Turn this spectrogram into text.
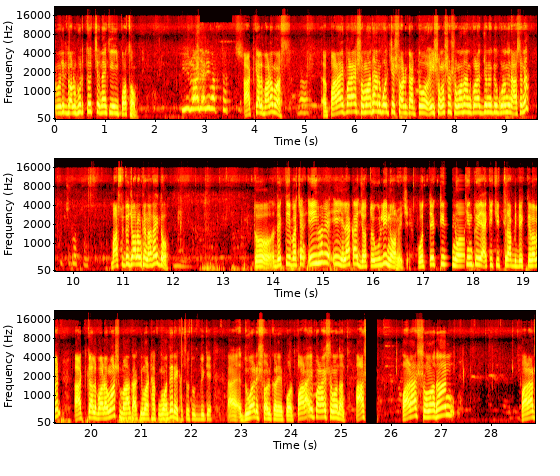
ওদের জল ভরতে হচ্ছে নাকি এই প্রথম? রোজারি আটকাল বারো মাস? পাড়ায় পাড়ায় সমাধান বলছে সরকার তো এই সমস্যার সমাধান করার জন্য কেউ কোনোদিন আসে না? বাস্তুতে জল ওঠে না তাই তো? তো দেখতেই পাচ্ছেন এইভাবে এই এলাকায় যতগুলি নল হয়েছে প্রত্যেকটি নল কিন্তু একই চিত্র আপনি দেখতে পাবেন। আটকাল বারো মাস মা কাকিমা ঠাকুমাদের এখানে চতুর্দিকে দুয়ারে সরকারের পর পাড়ায় পাড়ায় সমাধান। আর পাড়ার সমাধান পাড়ার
